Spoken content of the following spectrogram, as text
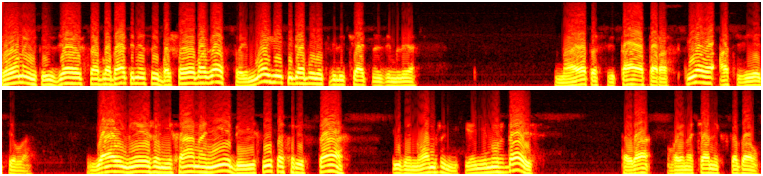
жены, и ты сделаешься обладательницей большого богатства, и многие тебя будут величать на земле. На это святая Пороскева ответила, «Я имею жениха на небе, Иисуса Христа, и в ином женихе не нуждаюсь». Тогда военачальник сказал,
